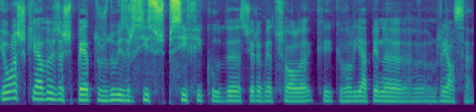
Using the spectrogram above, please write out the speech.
eu acho que há dois aspectos do exercício específico da Sra. Metsola que, que valia a pena uh, realçar.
